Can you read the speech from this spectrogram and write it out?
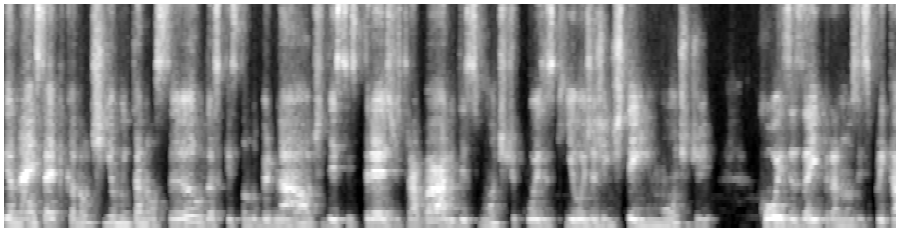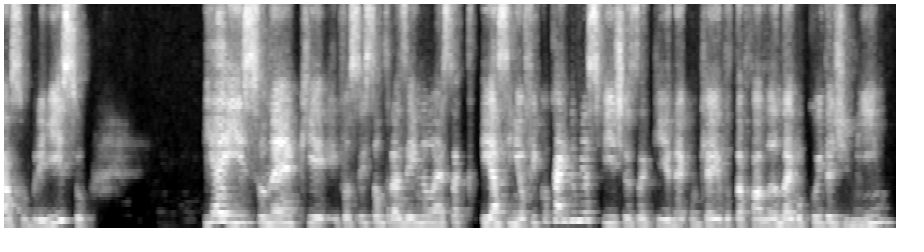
eu, nessa época eu não tinha muita noção das questão do burnout, desse estresse de trabalho, desse monte de coisas que hoje a gente tem um monte de coisas aí para nos explicar sobre isso. E é isso, né, que vocês estão trazendo essa. E assim, eu fico caindo minhas fichas aqui, né, com o que a Ilu está falando. A Ilu cuida de mim,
